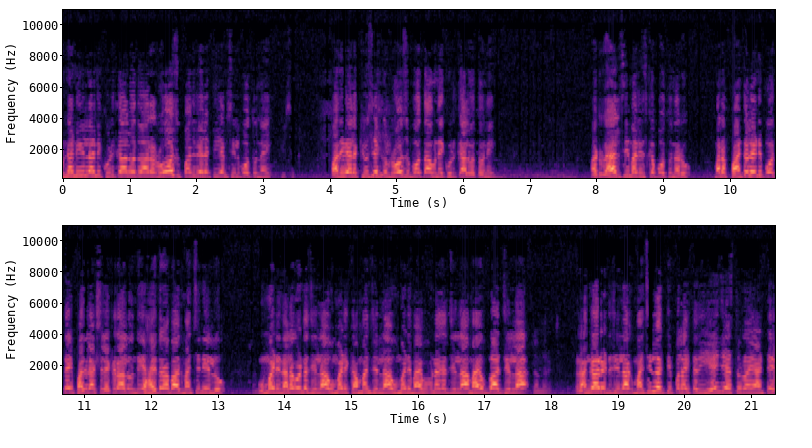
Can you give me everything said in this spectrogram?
ఉన్న నీళ్ళని కుడికాలువ ద్వారా రోజు పదివేల టీఎంసీలు పోతున్నాయి. పదివేల క్యూసెక్కులు రోజు పోతా ఉన్నాయి కుడికాలువతోని. అటు రాయలసీమ తీసుకుపోతున్నారు. మన పంటలు ఎండిపోతాయి పది లక్షల ఎకరాలు ఉంది హైదరాబాద్ మంచినీళ్ళు ఉమ్మడి నల్గొండ జిల్లా ఉమ్మడి ఖమ్మం జిల్లా ఉమ్మడి మహబూబ్ నగర్ జిల్లా మహబూబాద్ జిల్లా రంగారెడ్డి జిల్లాకు మంచినీళ్ళకి తిప్పలవుతుంది ఏం చేస్తున్నాయా అంటే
